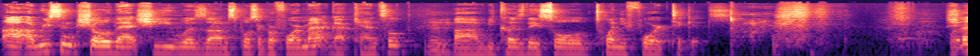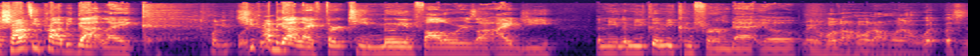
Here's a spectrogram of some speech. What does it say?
Uh, a recent show that she was um, supposed to perform at got canceled um, because they sold 24 tickets. Ashanti probably got like 24. she probably got like 13 million followers on IG. Let me let me let me confirm that, yo. Wait, hold on, hold on, hold on. What, what's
